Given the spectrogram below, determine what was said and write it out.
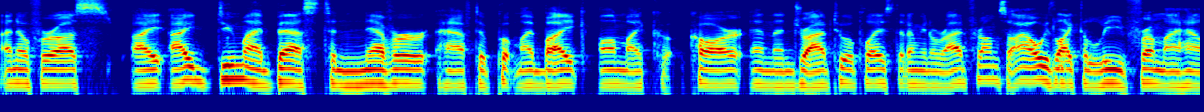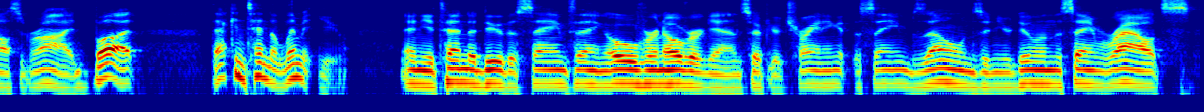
I know for us, I, I do my best to never have to put my bike on my c- car and then drive to a place that I'm going to ride from. So I always like to leave from my house and ride, but that can tend to limit you. And you tend to do the same thing over and over again. So if you're training at the same zones and you're doing the same routes,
